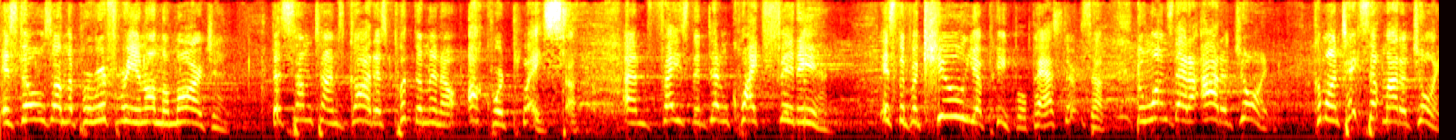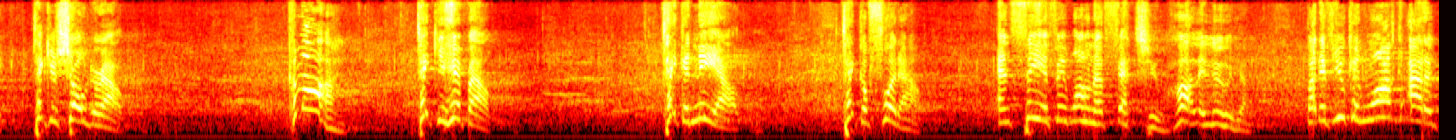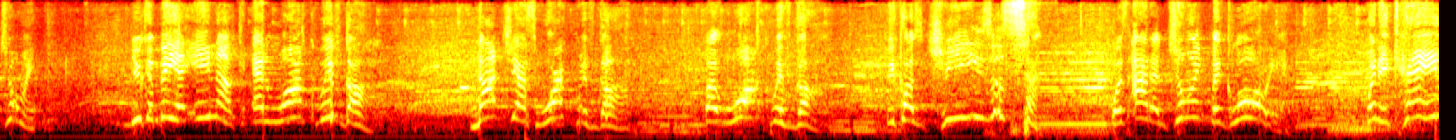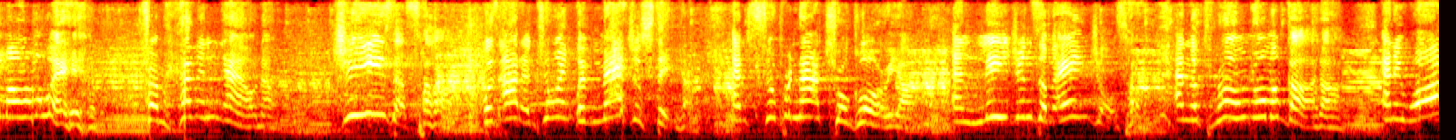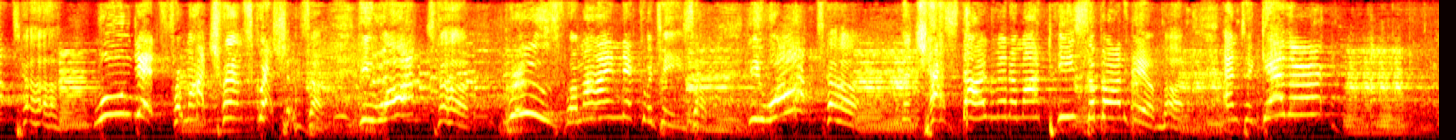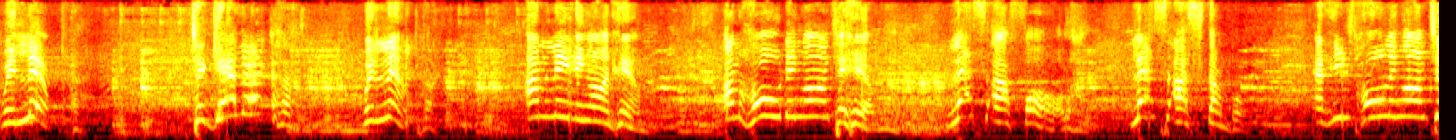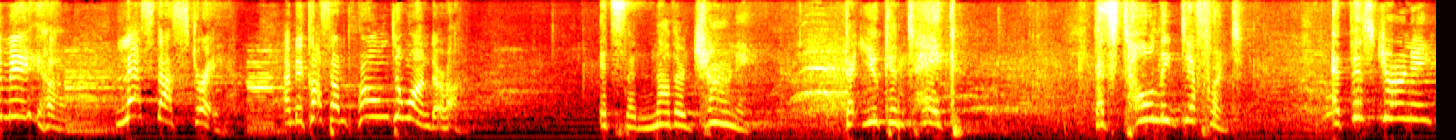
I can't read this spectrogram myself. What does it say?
It's those on the periphery and on the margin that sometimes God has put them in an awkward place uh, and face that doesn't quite fit in. It's the peculiar people, pastors, uh, the ones that are out of joint. Come on, take something out of joint. Take your shoulder out. Come on. Take your hip out. Take a knee out. Take a foot out. And see if it won't affect you. Hallelujah. But if you can walk out of joint, you can be an Enoch and walk with God. Not just work with God, but walk with God. Because Jesus was out of joint with glory when he came all the way from heaven down. Jesus uh, was out of joint with majesty and supernatural glory uh, and legions of angels uh, and the throne room of God. Uh, and he walked uh, wounded for my transgressions. Uh, he walked bruised for my iniquities. he walked the chastisement of my peace upon him. and together we limp. Together, we limp. I'm leaning on him. I'm holding on to him. Lest I fall, lest I stumble. And he's holding on to me, lest I stray. And because I'm prone to wander, it's another journey that you can take that's totally different. At this journey,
